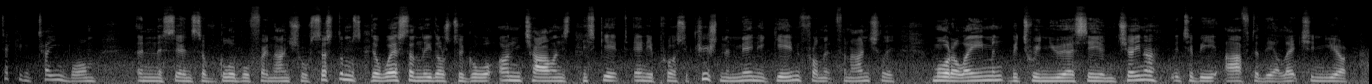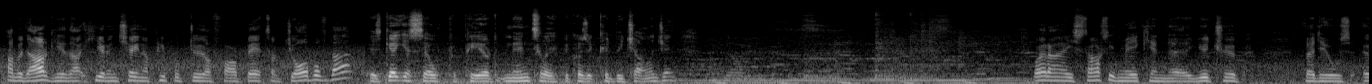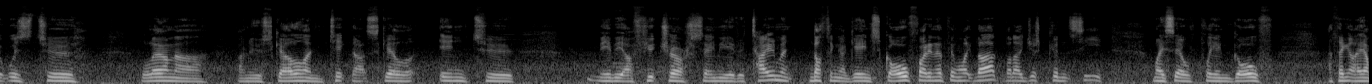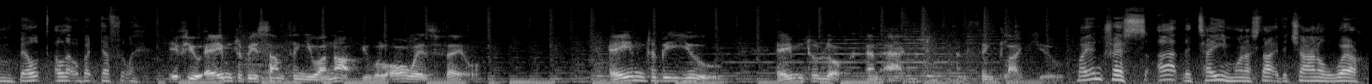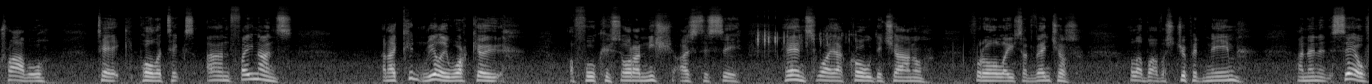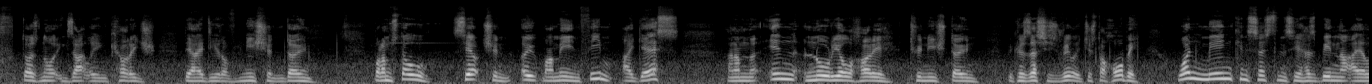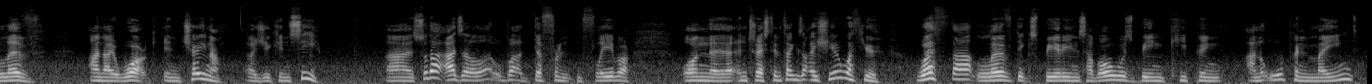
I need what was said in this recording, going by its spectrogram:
ticking time bomb in the sense of global financial systems. The Western leaders to go unchallenged escaped any prosecution and many gained from it financially. More alignment between USA and China to be after the election year. I would argue that here in China people do a far better job of that. Is get yourself prepared mentally because it could be challenging. When I started making uh, YouTube videos, it was to learn a a new skill and take that skill into maybe a future semi-retirement. Nothing against golf or anything like that, but I just couldn't see myself playing golf. I think I am built a little bit differently. If you aim to be something you are not, you will always fail. Aim to be you. Aim to look and act and think like you. My interests at the time when I started the channel were travel, tech, politics and finance and I couldn't really work out a focus or a niche as to say. Hence why I called the channel For All Life's Adventures. A little bit of a stupid name and in itself does not exactly encourage the idea of niching down. But I'm still searching out my main theme, I guess, and I'm not in no real hurry to niche down because this is really just a hobby. One main consistency has been that I live and I work in China, as you can see. Uh, so that adds a little bit of different flavour on the interesting things that I share with you. With that lived experience, I've always been keeping an open mind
